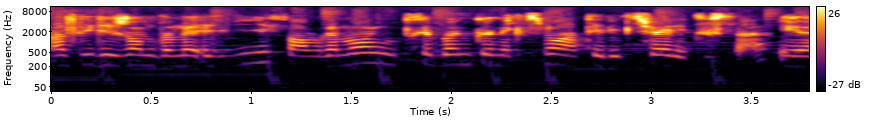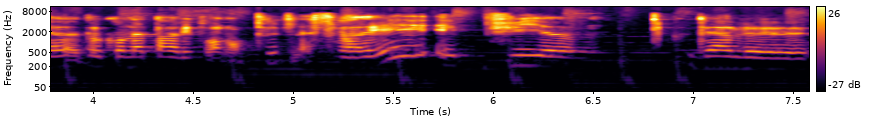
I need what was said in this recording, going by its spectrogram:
intelligentes dans ma vie. Enfin, vraiment une très bonne connexion intellectuelle et tout ça. Et donc on a parlé pendant toute la soirée. Et puis vers le,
